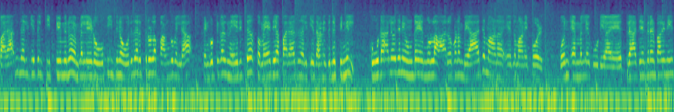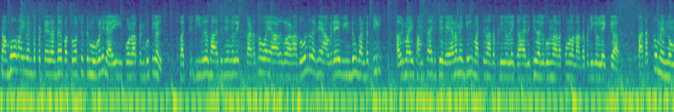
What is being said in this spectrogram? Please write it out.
പരാതി നൽകിയതിൽ സി പി എമ്മിനോ എം എൽ എയുടെ ഓഫീസിനോ ഒരു തരത്തിലുള്ള പങ്കുമില്ല. പെൺകുട്ടികൾ നേരിട്ട് സ്വമേധയാ പരാതി നൽകിയതാണ് ഇതിന് പിന്നിൽ. ഗൂഢാലോചനയുണ്ട് എന്നുള്ള ആരോപണം വ്യാജമാണ് എന്നുമാണ് ഇപ്പോൾ മുൻ എം എൽ എ കൂടിയായ എസ് രാജേന്ദ്രൻ പറയുന്നത്. ഈ സംഭവവുമായി ബന്ധപ്പെട്ട് ഏതാണ്ട് പത്ത് വർഷത്തിന് മുകളിലായി ഇപ്പോൾ ആ പെൺകുട്ടികൾ മറ്റ് ജീവിത സാഹചര്യങ്ങളിൽ കടന്നുപോയ ആളുകളാണ്. അതുകൊണ്ട് തന്നെ അവരെ വീണ്ടും കണ്ടെത്തി അവരുമായി സംസാരിച്ച് വേണമെങ്കിൽ മറ്റ് നടപടികളിലേക്ക് ഹർജി നൽകുന്ന അടക്കമുള്ള നടപടികളിലേക്ക് കടക്കുമെന്നും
